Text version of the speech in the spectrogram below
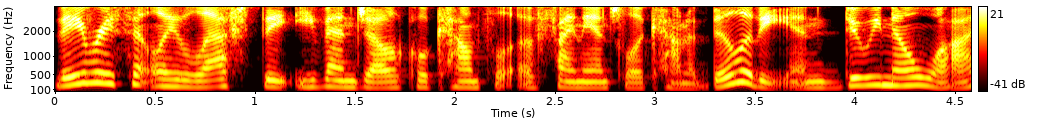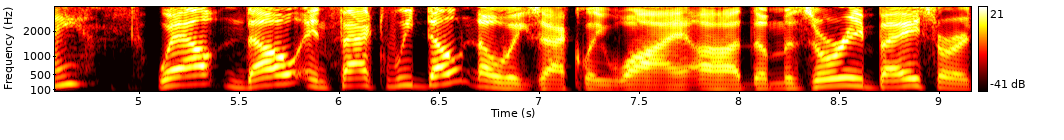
They recently left the Evangelical Council of Financial Accountability, and do we know why? Well, no. In fact, we don't know exactly why. Uh, the Missouri based or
